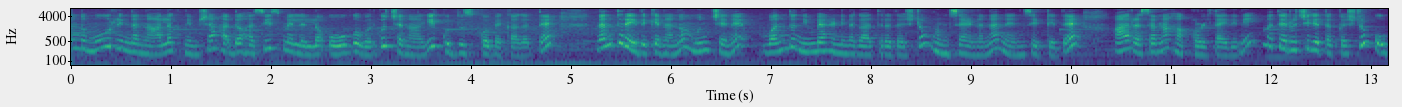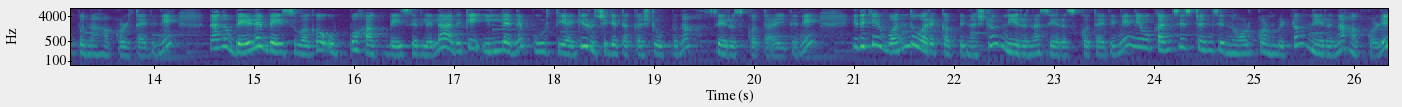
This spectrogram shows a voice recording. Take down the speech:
ಒಂದು ಮೂರರಿಂದ ನಾಲ್ಕು ನಿಮಿಷ ಅದು ಹಸಿ ಸ್ಮೆಲ್ಲೆಲ್ಲ ಹೋಗೋವರೆಗೂ ಚೆನ್ನಾಗಿ ಕುದಿಸ್ಕೋಬೇಕಾಗತ್ತೆ. ನಂತರ ಇದಕ್ಕೆ ನಾನು ಮುಂಚೆನೇ ಒಂದು ನಿಂಬೆಹಣ್ಣಿನ ಗಾತ್ರದಷ್ಟು ಹುಣಸೆ ಹಣ್ಣನ್ನು ನೆನೆಸಿಟ್ಟಿದ್ದೆ. ಆ ರಸನ ಹಾಕ್ಕೊಳ್ತಾ ಇದ್ದೀನಿ. ಮತ್ತು ರುಚಿಗೆ ತಕ್ಕಷ್ಟು ಉಪ್ಪನ್ನು ಹಾಕ್ಕೊಳ್ತಾ ಇದ್ದೀನಿ. ನಾನು ಬೇಳೆ ಬೇಯಿಸುವಾಗ ಉಪ್ಪು ಹಾಕಿ ಬೇಯಿಸಿರಲಿಲ್ಲ. ಅದಕ್ಕೆ ಇಲ್ಲೇ ಪೂರ್ತಿಯಾಗಿ ರುಚಿಗೆ ತಕ್ಕಷ್ಟು ಉಪ್ಪನ್ನು ಸೇರಿಸ್ಕೋತಾ ಇದ್ದೀನಿ. ಇದಕ್ಕೆ ಒಂದೂವರೆ ಕಪ್ಪಿನಷ್ಟು ನೀರನ್ನು ಸೇರಿಸ್ಕೋತಾ ಇದ್ದೀನಿ. ನೀವು ಕನ್ಸಿಸ್ಟೆನ್ಸಿ ನೋಡ್ಕೊಂಡು ಬಿಟ್ಟು ನೀರನ್ನು ಹಾಕ್ಕೊಳ್ಳಿ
